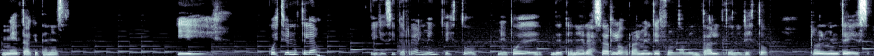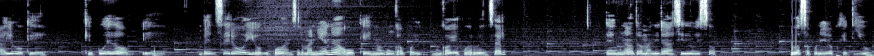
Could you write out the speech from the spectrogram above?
meta que tenés. Y cuestionatela y decirte, ¿realmente esto me puede detener a hacerlo? ¿Realmente es fundamental tener esto? ¿Realmente es algo que, que puedo eh, vencer hoy o que puedo vencer mañana o que nunca, nunca voy a poder vencer. De alguna otra manera haciendo eso, lo vas a poner objetivo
